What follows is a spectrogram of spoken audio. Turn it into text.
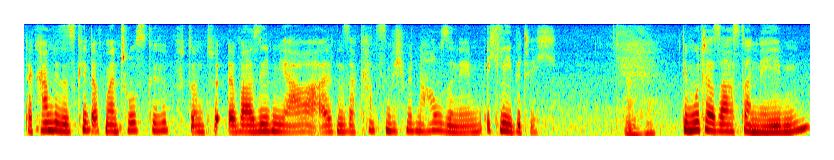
Da kam dieses Kind auf meinen Schoß gehüpft und er war sieben Jahre alt und sagt, kannst du mich mit nach Hause nehmen? Ich liebe dich. Die Mutter saß daneben.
